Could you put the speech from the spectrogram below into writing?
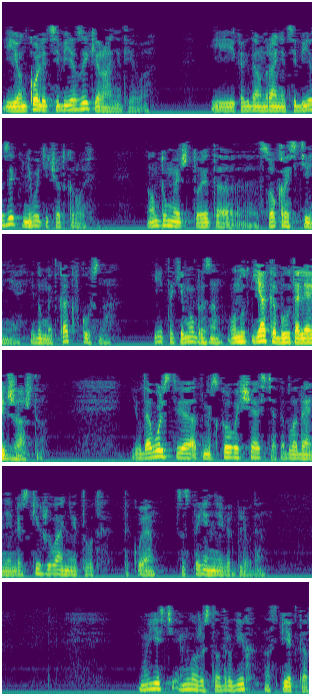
И он колет себе язык и ранит его. И когда он ранит себе язык, у него течет кровь. Он думает, что это сок растения. И думает, как вкусно. И таким образом он якобы утоляет жажду. И удовольствие от мирского счастья, от обладания мирских желаний, это вот такое состояние верблюда. Но есть и множество других аспектов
